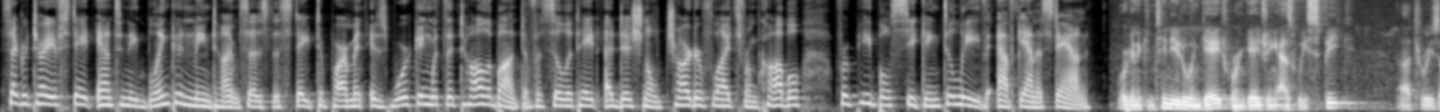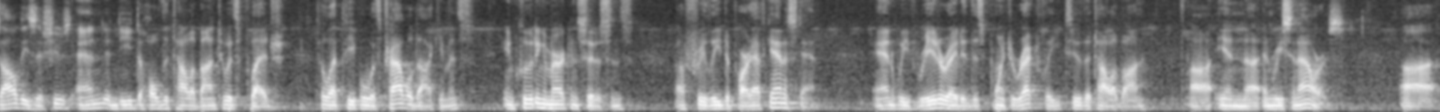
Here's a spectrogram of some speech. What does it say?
Secretary of State Antony Blinken, meantime, says the State Department is working with the Taliban to facilitate additional charter flights from Kabul for people seeking to leave Afghanistan. We're going to continue to engage. We're engaging as we speak uh, to resolve these issues and indeed to hold the Taliban to its pledge to let people with travel documents, including American citizens, uh, freely depart Afghanistan. And we've reiterated this point directly to the Taliban uh, in, uh, in recent hours. Uh,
